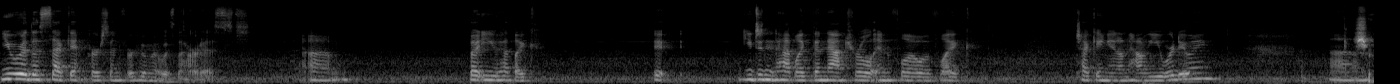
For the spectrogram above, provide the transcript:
you were the second person for whom it was the hardest. Um, but you had like it you didn't have like the natural inflow of like checking in on how you were doing um, sure.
